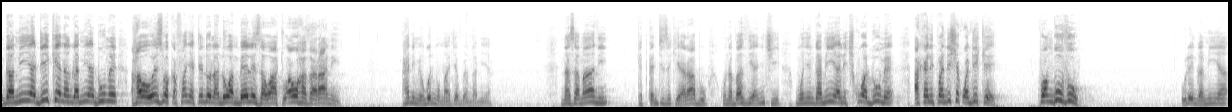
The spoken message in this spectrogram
ngamia dike na ngamia dume hawawezi wakafanya tendo la ndoa mbele za watu au hadharani. Haya ni miongoni mwa maajabu ya ngamia. Na zamani katika nchi za kiarabu kuna baadhi ya nchi mwenye ngamia alichukua dume akalipandisha kwa dike kwa nguvu. Ule ngamia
